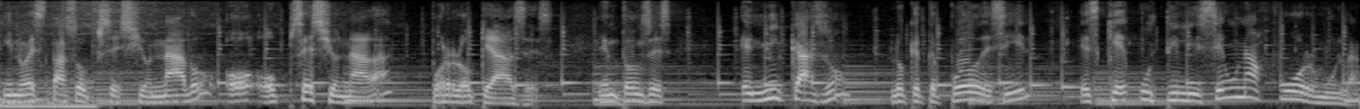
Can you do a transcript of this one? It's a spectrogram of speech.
y no estás obsesionado o obsesionada por lo que haces. Entonces, en mi caso, lo que te puedo decir es que utilicé una fórmula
